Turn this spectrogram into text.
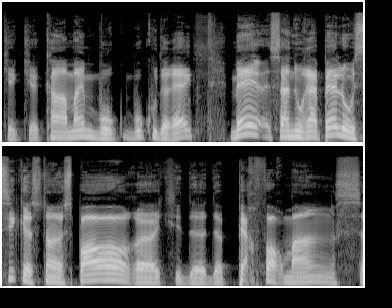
qui, a quand même beaucoup, de règles. Mais ça nous rappelle aussi que c'est un sport qui de, de performance,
